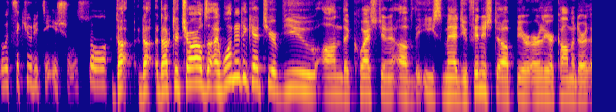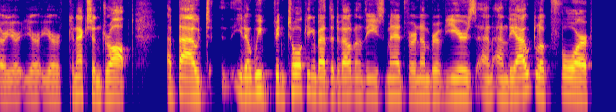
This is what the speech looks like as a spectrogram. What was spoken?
with security issues. So. Dr. Charles, I wanted to get your view on the question of the East Med. You finished up your earlier comment or your your your connection dropped about, you know, we've been talking about the development of the East Med for a number of years and and the outlook for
